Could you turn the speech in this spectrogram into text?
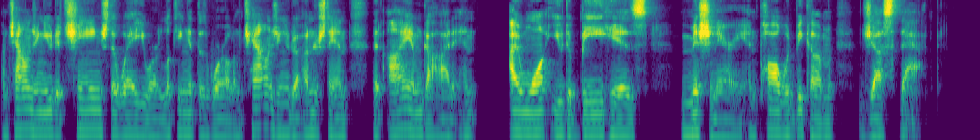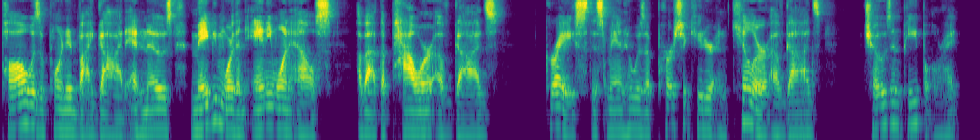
I'm challenging you to change the way you are looking at the world. I'm challenging you to understand that I am God and I want you to be his missionary. And Paul would become just that. Paul was appointed by God and knows maybe more than anyone else about the power of God's grace. This man who was a persecutor and killer of God's chosen people, right?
